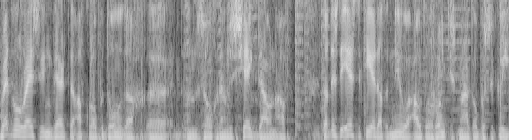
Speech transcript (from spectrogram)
Red Bull Racing werkte afgelopen donderdag eh, een zogenaamde shakedown af. Dat is de eerste keer dat een nieuwe auto rondjes maakt op een circuit.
